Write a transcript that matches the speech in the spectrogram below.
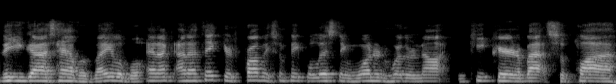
do you guys have available? And I, and I think there's probably some people listening wondering whether or not we keep hearing about supply,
